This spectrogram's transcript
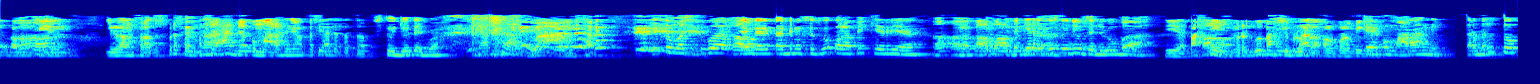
nggak Uh-uh. mungkin hilang 100% pasti Nah. ada pemarahnya pasti ada tetap. Setuju deh gue. Nah, Bangsat. itu maksud gua kalau Yang dari tadi maksud gue pola pikir ya. Heeh, kalau pola pikir gue setuju bisa dirubah. Iya pasti Kalau menurut gua pasti berubah kalau pola pikir. Kayak pemarah nih, terbentuk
